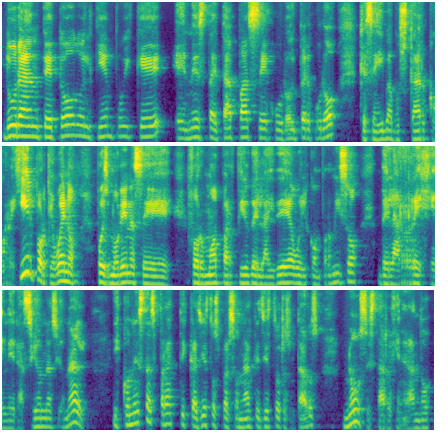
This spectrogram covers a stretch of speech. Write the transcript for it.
durante todo el tiempo y que en esta etapa se juró y perjuró que se iba a buscar corregir, porque bueno, pues Morena se formó a partir de la idea o el compromiso de la regeneración nacional. Y con estas prácticas y estos personajes y estos resultados no se está regenerando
